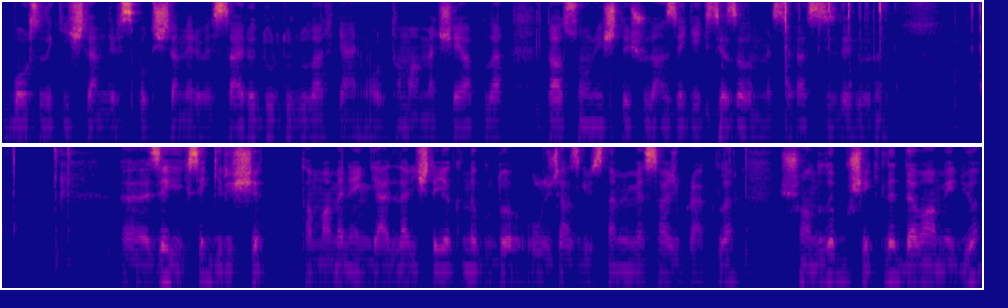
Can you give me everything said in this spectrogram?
Borsadaki işlemleri, spot işlemleri vesaire durdurdular. Yani o tamamen şey yaptılar. Daha sonra işte şuradan ZGX yazalım mesela siz de görün. Ee, ZGX'e girişi tamamen engeller. İşte yakında burada olacağız gibisinden bir mesaj bıraktılar. Şu anda da bu şekilde devam ediyor.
